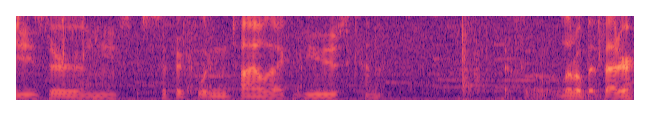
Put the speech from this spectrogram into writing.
See, is there any specific wooden tile that I could use to kind of that flow a little bit better?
